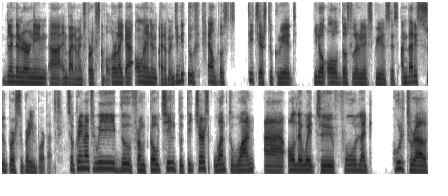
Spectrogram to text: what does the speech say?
blended learning uh, environment, for example, or like an online environment. You need to help those teachers to create you know, all of those learning experiences. And that is super, super important. So pretty much we do from coaching to teachers, one to one, all the way to full like cultural,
